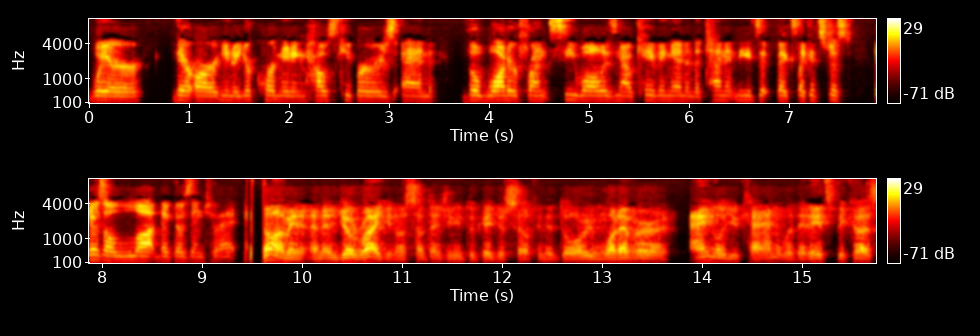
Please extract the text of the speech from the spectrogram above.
where there are, you know, you're coordinating housekeepers and the waterfront seawall is now caving in and the tenant needs it fixed. Like it's just there's a lot that goes into it. No, I mean, and then you're right. You know, sometimes you need to get yourself in the door in whatever angle you can, whether it's because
